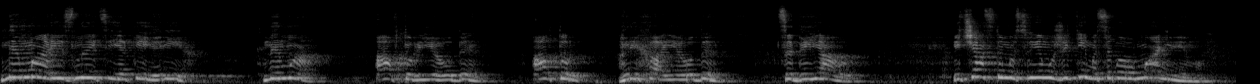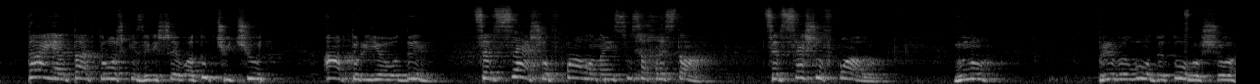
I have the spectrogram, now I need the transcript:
Нема різниці, який гріх. Нема. Автор є один. Автор гріха є один. Це диявол. І часто ми в своєму житті ми себе обманюємо. Та я так трошки зрішив, а тут чуть-чуть. Автор є один. Це все, що впало на Ісуса Христа. Це все, що впало. Воно привело до того, що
